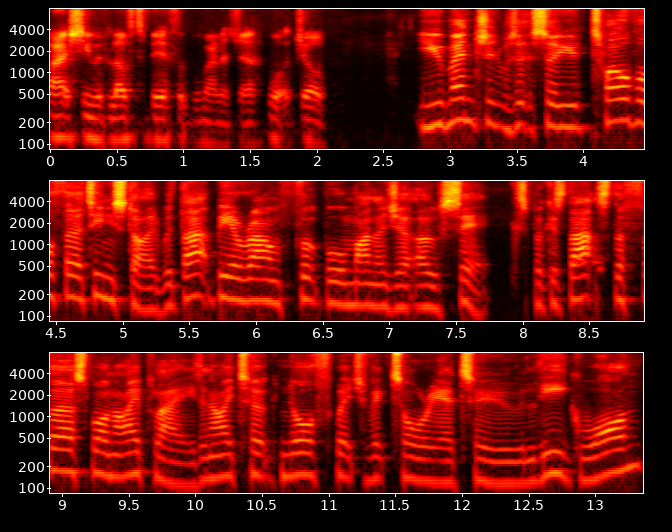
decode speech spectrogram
I actually would love to be a football manager. What a job! You mentioned was it so you 12 or 13 you started? Would that be around Football Manager 06? Because that's the first one I played, and I took Northwich Victoria to League One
